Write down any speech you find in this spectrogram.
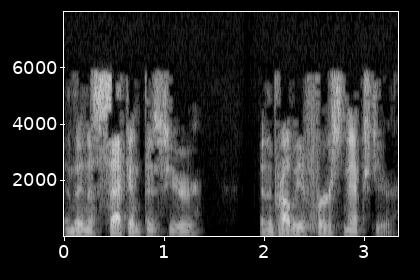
and then a second this year, and then probably a first next year.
